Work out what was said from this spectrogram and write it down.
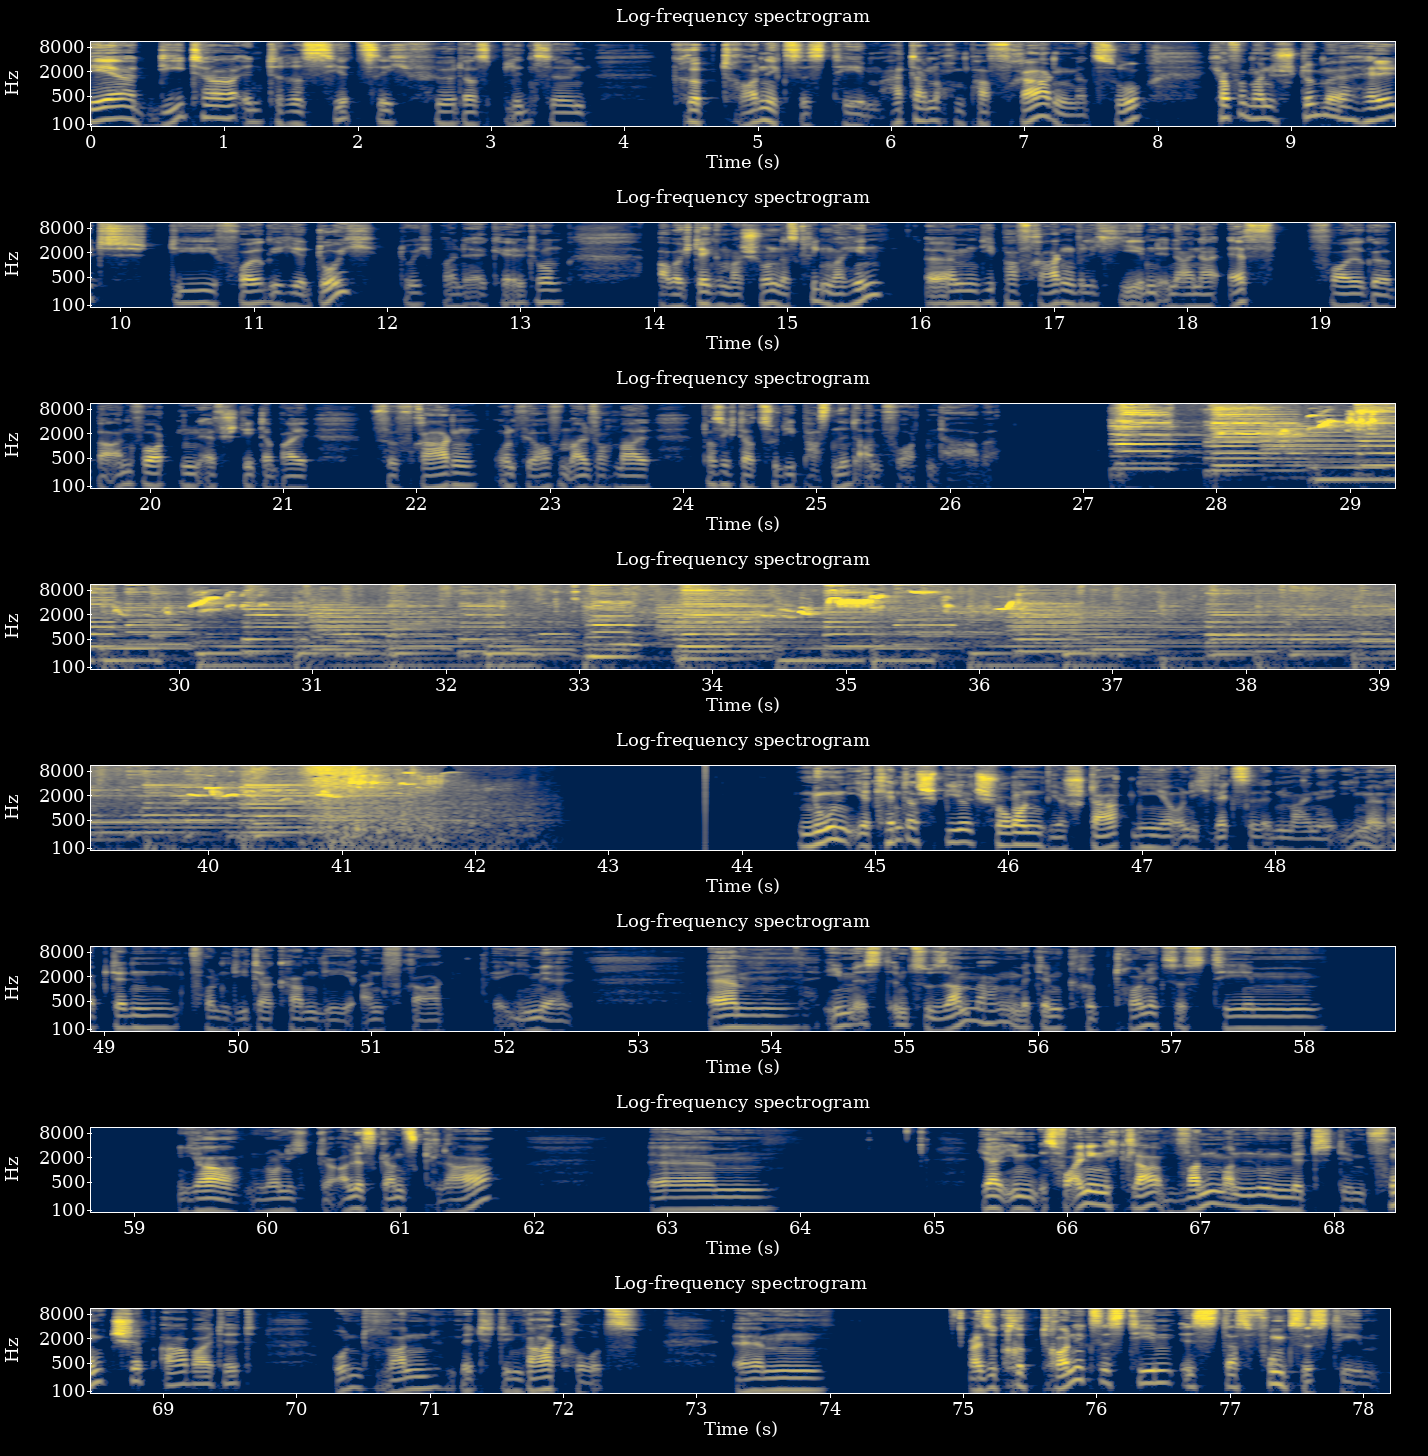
Der Dieter interessiert sich für das Blinzeln Kryptronic-System. Hat da noch ein paar Fragen dazu. Ich hoffe, meine Stimme hält die Folge hier durch, durch meine Erkältung. Aber ich denke mal schon, das kriegen wir hin. Ähm, die paar Fragen will ich hier eben in einer F-Folge beantworten. F steht dabei für Fragen und wir hoffen einfach mal, dass ich dazu die passenden Antworten habe. Nun, ihr kennt das Spiel schon. Wir starten hier und ich wechsle in meine E-Mail-App, denn von Dieter kam die Anfrage per E-Mail. Ähm, ihm ist im Zusammenhang mit dem Kryptronic-System ja noch nicht alles ganz klar. Ähm, ja, ihm ist vor allen Dingen nicht klar, wann man nun mit dem Funkchip arbeitet und wann mit den Barcodes. Ähm, also Kryptronic-System ist das Funksystem.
